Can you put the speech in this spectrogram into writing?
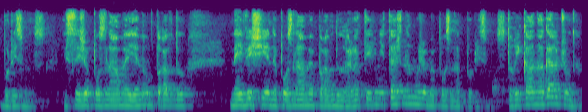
buddhismus. Jestliže poznáme jenom pravdu nejvyšší, nepoznáme pravdu relativní, tež nemůžeme poznat buddhismus. To říká Nagarjuna.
